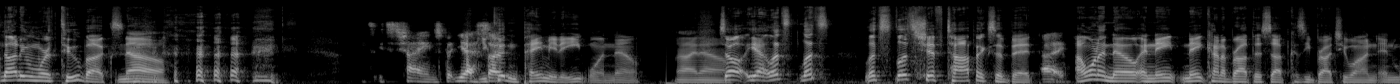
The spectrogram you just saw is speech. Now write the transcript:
not even worth two bucks. No. it's, it's changed, but yeah. you so couldn't pay me to eat one now. I know. So yeah, let's let's let's let's shift topics a bit. Hey. I want to know, and Nate Nate kind of brought this up because he brought you on, and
